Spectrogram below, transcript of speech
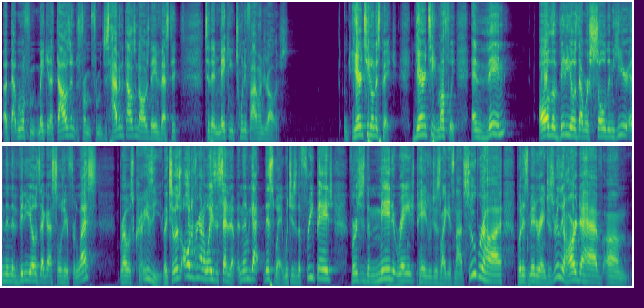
uh, that we went from making a thousand from from just having a thousand dollars they invested to then making twenty five hundred dollars guaranteed on this page, guaranteed monthly, and then all the videos that were sold in here, and then the videos that got sold here for less bro, it's crazy. Like, so there's all different kind of ways to set it up. And then we got this way, which is the free page versus the mid-range page, which is like, it's not super high, but it's mid-range. It's really hard to have, um,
